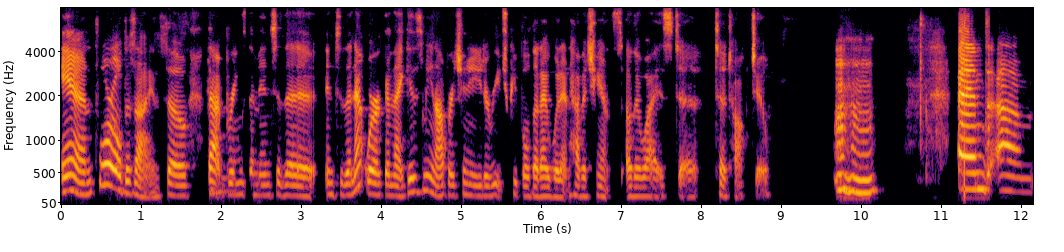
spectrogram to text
and floral design. So that mm-hmm. brings them into the into the network, and that gives me an opportunity to reach people that I wouldn't have a chance otherwise to to talk to. Mm-hmm. And um,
